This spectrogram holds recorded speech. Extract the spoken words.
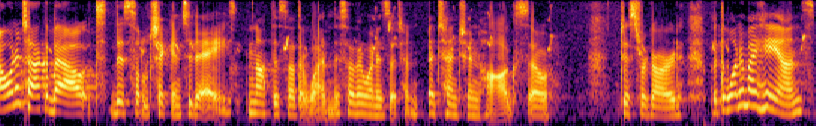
I want to talk about this little chicken today, not this other one. This other one is a attention hog, so disregard. But the one in my hands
